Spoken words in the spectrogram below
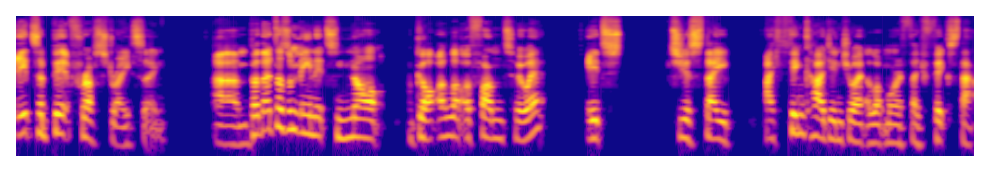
it's a bit frustrating um but that doesn't mean it's not got a lot of fun to it. It's just they i think i'd enjoy it a lot more if they fixed that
